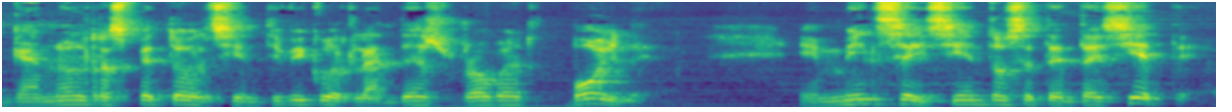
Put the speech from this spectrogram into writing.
ganó el respeto del científico irlandés Robert Boyle, en 1677.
